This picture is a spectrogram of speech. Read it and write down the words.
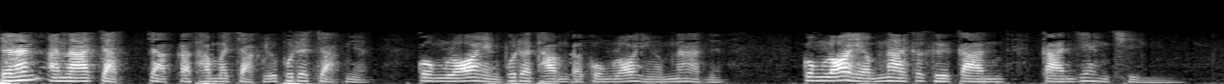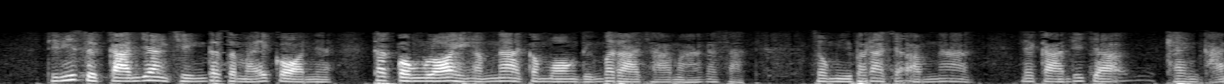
ฉะนั้นอาณาจักรจากกธรรมจักรหรือพุทธจักรเนี่ยกงล้อแห่งพุทธธรรมกับกงล้อแห่งอำนาจเนี่ยกงล้อแห่งอำนาจก็คือการการแย่งชิง ทีนี้ศึกการแย่งชิงถ้าสมัยก่อนเนี่ย ถ้ากงล้อแห่งอำนาจก็มองถึงพระราชามหากษัตริย์ทรงมีพระราชอำนาจในการที่จะแข่งขัน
